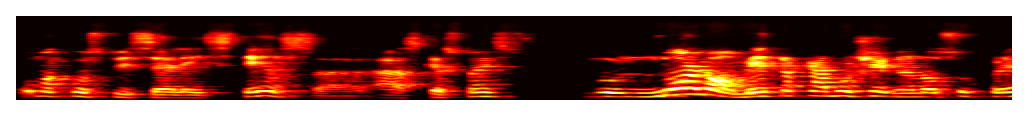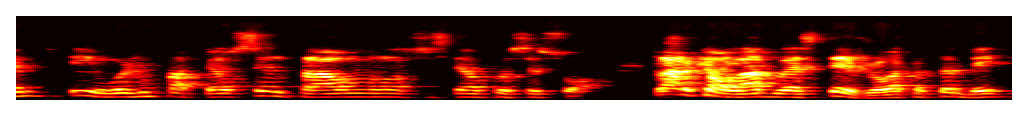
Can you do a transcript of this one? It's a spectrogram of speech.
Como a Constituição é extensa, as questões normalmente acabam chegando ao Supremo, que tem hoje um papel central no nosso sistema processual. Claro que ao lado do STJ também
